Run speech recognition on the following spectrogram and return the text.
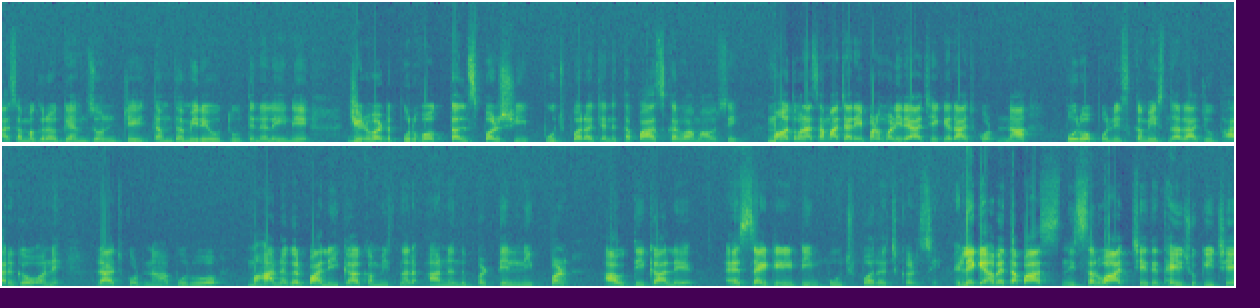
આ સમગ્ર ગેમ ઝોન જે ધમધમી રહ્યું હતું તેને લઈને ઝીણવટપૂર્વક તલસ્પર્શી, પૂછપરછ અને તપાસ કરવામાં આવશે. મહત્વના સમાચાર એ પણ મળી રહ્યા છે કે રાજકોટના પૂર્વ પોલીસ કમિશનર રાજુ ભાર્ગવ અને રાજકોટના પૂર્વ મહાનગરપાલિકા કમિશનર આનંદ પટેલની પણ આવતીકાલે એસઆઈટીની ટીમ પૂછપરછ કરશે. એટલે કે હવે તપાસની શરૂઆત છે તે થઈ ચૂકી છે.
